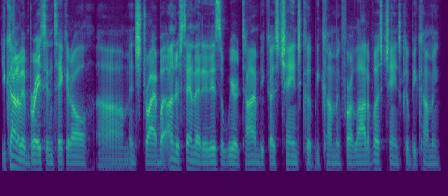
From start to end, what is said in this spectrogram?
you kind of embrace it and take it all um, in stride. But understand that it is a weird time because change could be coming for a lot of us. Change could be coming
